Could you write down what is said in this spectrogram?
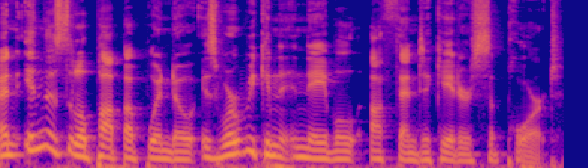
And in this little pop-up window is where we can enable Authenticator support.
